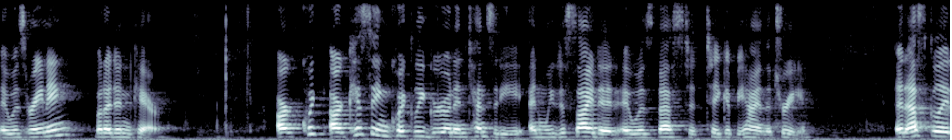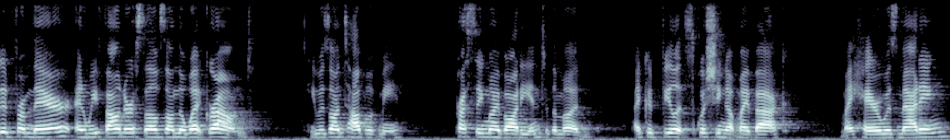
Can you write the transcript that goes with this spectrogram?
It was raining, but I didn't care. Our, quick, our kissing quickly grew in intensity, and we decided it was best to take it behind the tree. It escalated from there, and we found ourselves on the wet ground. He was on top of me, pressing my body into the mud. I could feel it squishing up my back. My hair was matting,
